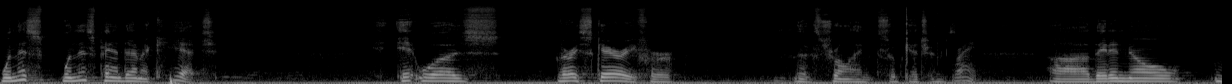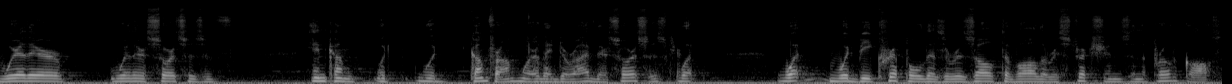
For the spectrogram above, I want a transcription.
when this when this pandemic hit, it was very scary for the Shoreline Soup Kitchens. Right. Uh, they didn't know where their where their sources of income would would come from, where they derive their sources, what what would be crippled as a result of all the restrictions and the protocols.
